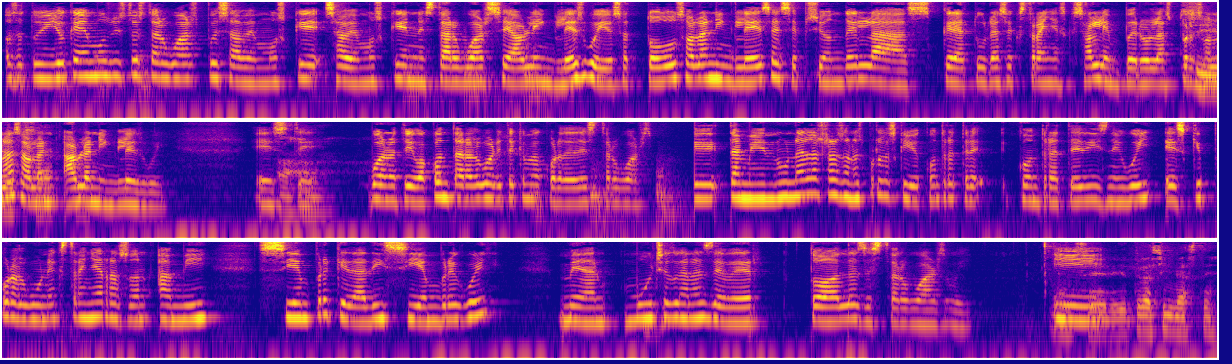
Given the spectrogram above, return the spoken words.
O sea, tú y yo que hemos visto Star Wars, pues sabemos que sabemos que en Star Wars se habla inglés, güey. O sea, todos hablan inglés a excepción de las criaturas extrañas que salen, pero las personas hablan, hablan inglés, güey. Este, Ajá. bueno, te iba a contar algo ahorita que me acordé de Star Wars. Eh, también una de las razones por las que yo contraté, contraté Disney, güey, es que por alguna extraña razón a mí siempre que da diciembre, güey, me dan muchas ganas de ver todas las de Star Wars, güey. En Y serio, te la chingaste.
